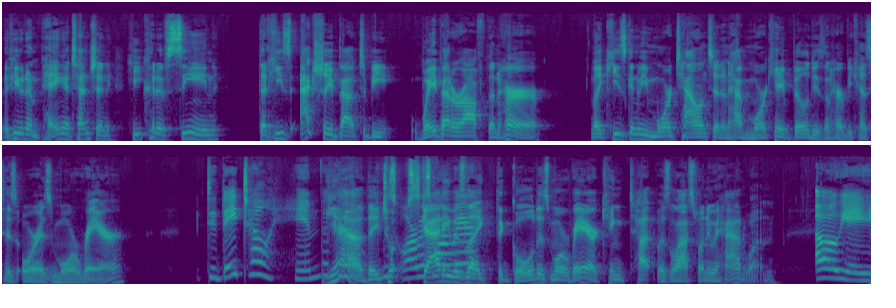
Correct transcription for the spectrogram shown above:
if he'd been paying attention, he could have seen that he's actually about to be way better off than her. Like, he's going to be more talented and have more capabilities than her because his aura is more rare. Did they tell him that? Yeah, the- they his told Scatty was rare? like, the gold is more rare. King Tut was the last one who had one. "Oh yeah, yeah,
